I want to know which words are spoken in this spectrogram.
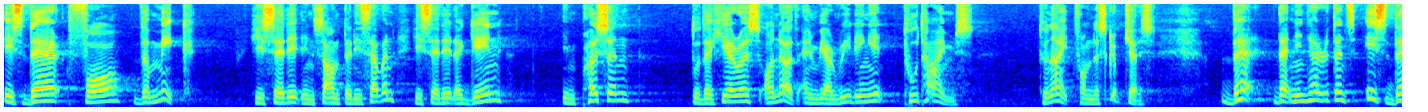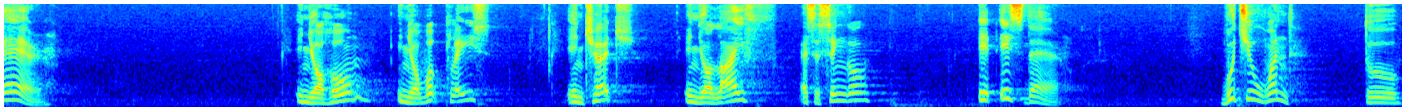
is there for the meek. He said it in Psalm 37. He said it again in person to the hearers on earth. And we are reading it two times tonight from the scriptures. That, that inheritance is there. In your home, in your workplace, in church, in your life as a single, it is there. Would you want to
